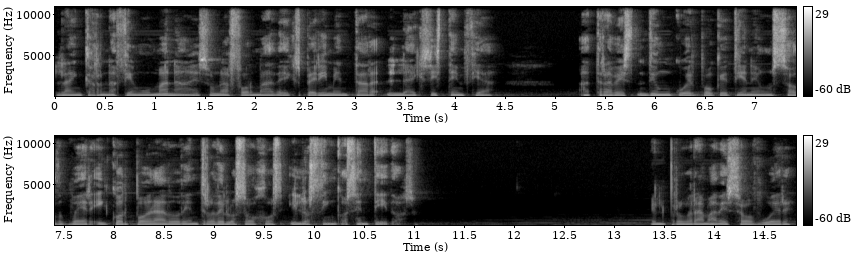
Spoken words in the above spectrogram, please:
La encarnación humana es una forma de experimentar la existencia a través de un cuerpo que tiene un software incorporado dentro de los ojos y los cinco sentidos. El programa de software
